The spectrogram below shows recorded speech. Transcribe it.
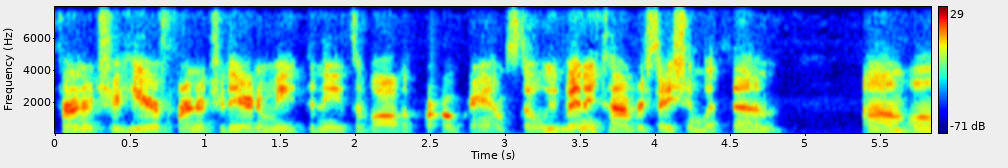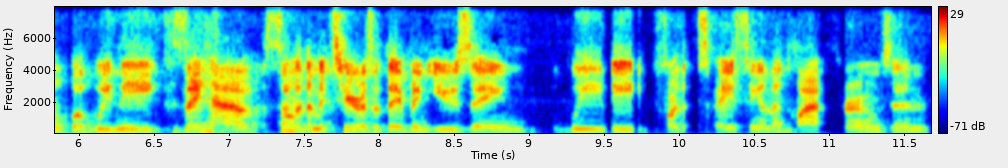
furniture here, furniture there to meet the needs of all the programs. So we've been in conversation with them um, on what we need because they have some of the materials that they've been using we need for the spacing in the classrooms and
